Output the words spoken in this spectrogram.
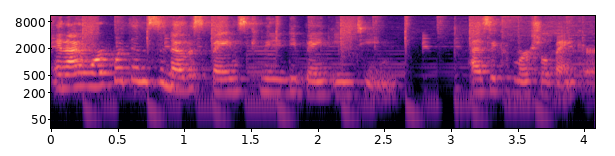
and I work within Synovus Bank's community banking team as a commercial banker.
